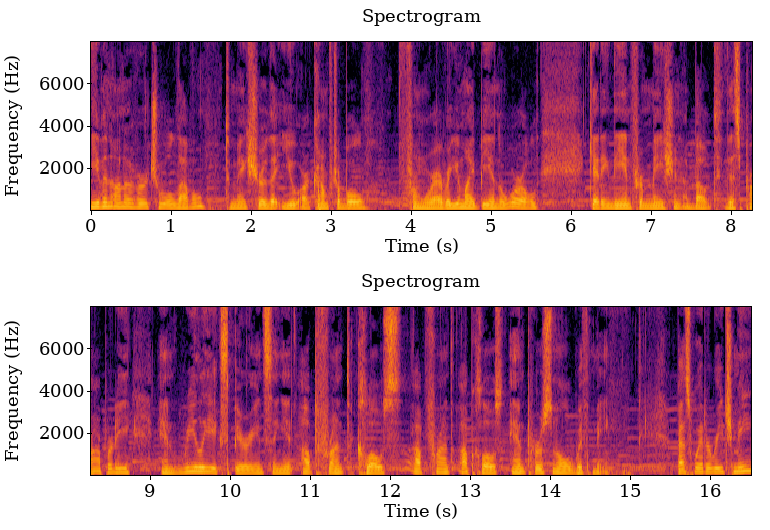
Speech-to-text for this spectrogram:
even on a virtual level to make sure that you are comfortable from wherever you might be in the world getting the information about this property and really experiencing it up front, close, up front, up close, and personal with me. Best way to reach me,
